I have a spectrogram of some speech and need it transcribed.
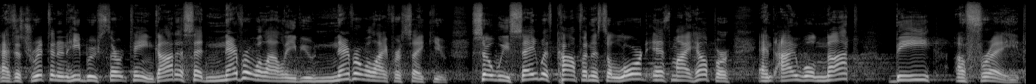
As it's written in Hebrews 13, God has said, Never will I leave you, never will I forsake you. So we say with confidence, The Lord is my helper, and I will not be afraid.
